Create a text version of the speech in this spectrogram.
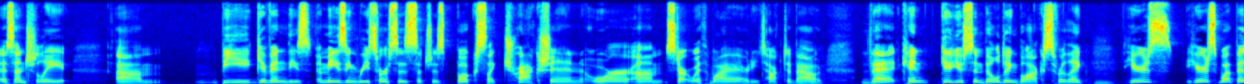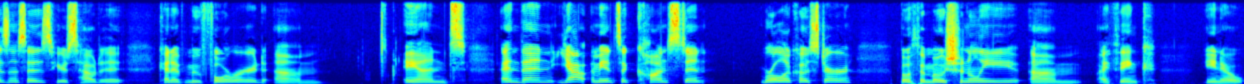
essentially um, be given these amazing resources such as books like traction or um, start with why i already talked about that can give you some building blocks for like here's here's what business is here's how to kind of move forward um, and and then yeah i mean it's a constant roller coaster both emotionally um, i think you know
